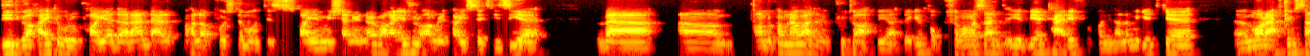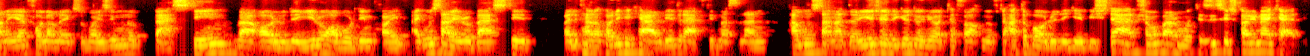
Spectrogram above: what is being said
دیدگاه هایی که اروپایی دارن در حالا پشت محیط زیست قایم میشن اینا واقعا یه جور آمریکایی ستیزیه و آمریکا هم نباید کوتاه بیاد. بگید خب شما مثلا بیا تعریف بکنید. حالا میگید که ما رفتیم صنایع فلان و اکس رو بستیم و آلودگی رو آوردیم پایین. اگه اون صنایع رو بستید ولی تنها کاری که کردید رفتید مثلا همون سند داره یه جای دیگه دنیا اتفاق میفته حتی با آلودگی بیشتر شما برای هیچ کاری نکردید.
